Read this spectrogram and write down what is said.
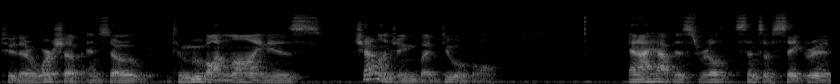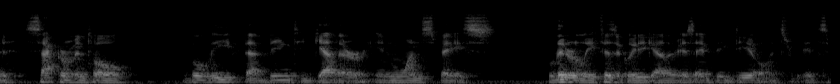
to their worship, and so to move online is challenging but doable. And I have this real sense of sacred, sacramental belief that being together in one space, literally physically together, is a big deal. It's it's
